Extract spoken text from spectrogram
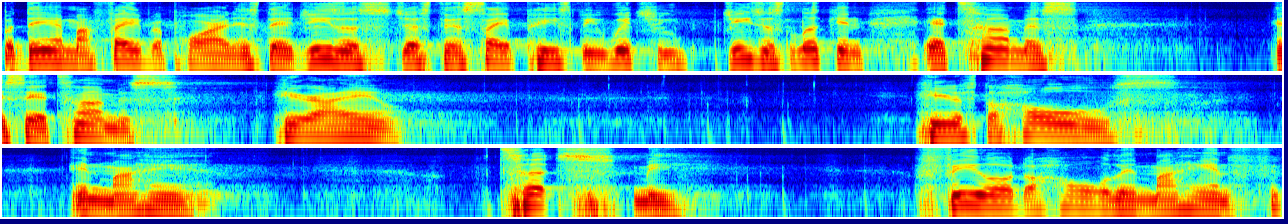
but then my favorite part is that Jesus just didn't say, Peace be with you. Jesus looking at Thomas and said, Thomas, here I am. Here's the holes in my hand. Touch me. Feel the hole in my hand. F-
